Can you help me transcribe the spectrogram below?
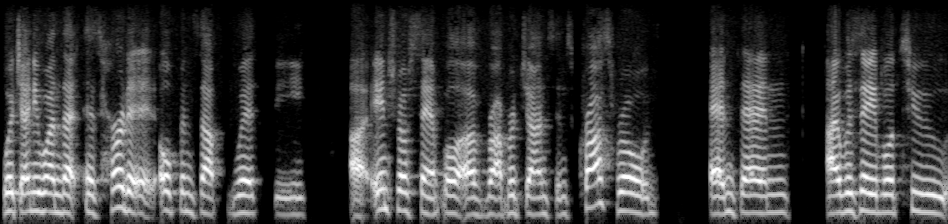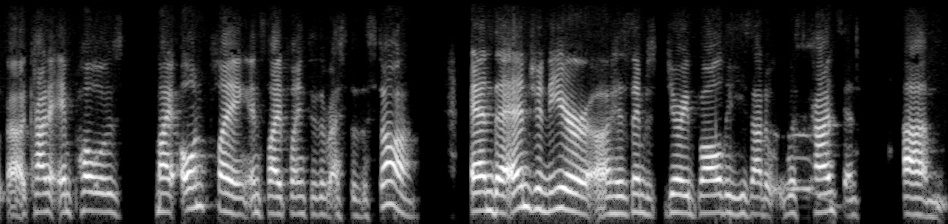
which anyone that has heard it, it opens up with the uh, intro sample of Robert Johnson's Crossroads. And then I was able to uh, kind of impose my own playing and slide playing through the rest of the song. And the engineer, uh, his name is Jerry Baldy, he's out of Wisconsin. Um,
